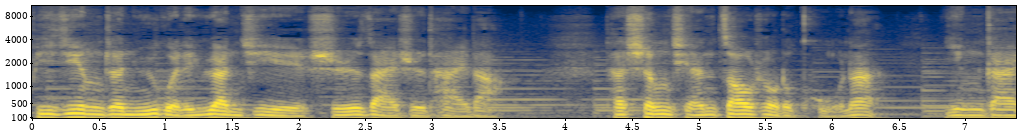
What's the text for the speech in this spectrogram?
毕竟这女鬼的怨气实在是太大。她生前遭受的苦难，应该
